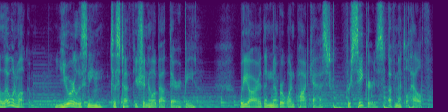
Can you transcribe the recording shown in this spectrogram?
Hello and welcome. You are listening to Stuff You Should Know About Therapy. We are the number one podcast for seekers of mental health.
